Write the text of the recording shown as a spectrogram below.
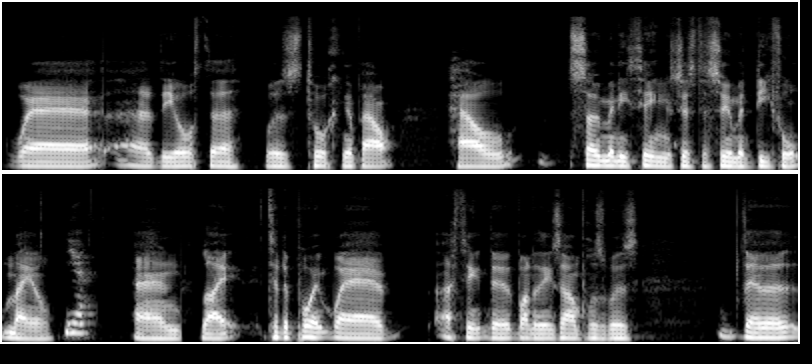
where uh, the author was talking about how so many things just assume a default male. Yeah. And like to the point where I think the one of the examples was there are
